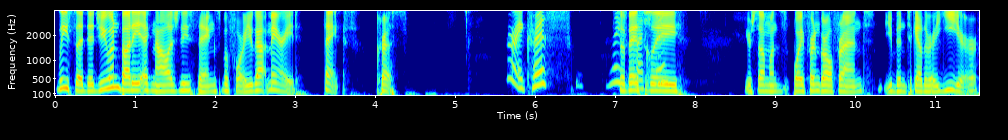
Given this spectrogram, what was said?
Lisa, did you and Buddy acknowledge these things before you got married? Thanks, Chris. All right, Chris. Nice so question. basically, you're someone's boyfriend, girlfriend. You've been together a year.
